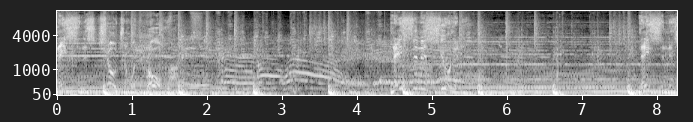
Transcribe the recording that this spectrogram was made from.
Nation is children with role models. Nation is unity. Nation is.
